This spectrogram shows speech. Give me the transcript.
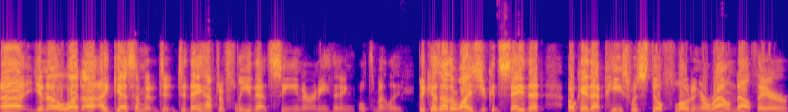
Uh, you know what? I, I guess I'm gonna. d- Did they have to flee that scene or anything ultimately? Because otherwise, you could say that okay, that piece was still floating around out there.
